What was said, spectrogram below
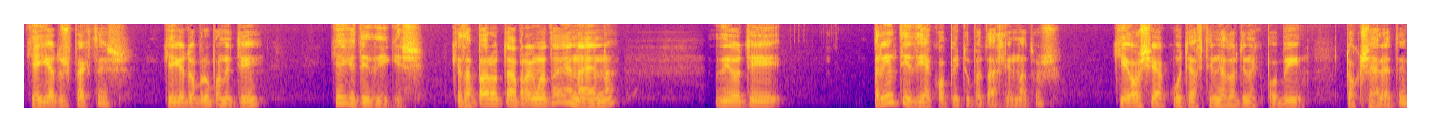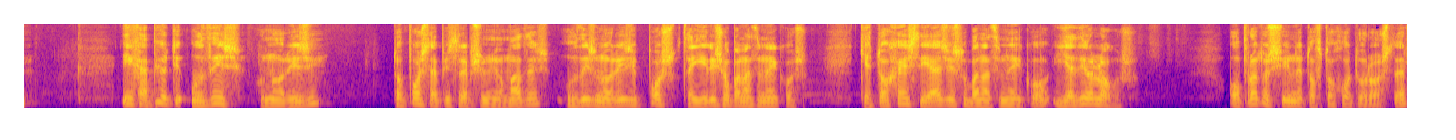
Και για τους παίκτες και για τον προπονητή και για τη διοίκηση και θα πάρω τα πράγματα ένα-ένα, διότι πριν τη διακοπή του πρωταθλήματος, και όσοι ακούτε αυτήν εδώ την εκπομπή το ξέρετε, είχα πει ότι ουδής γνωρίζει το πώς θα επιστρέψουν οι ομάδες, ουδής γνωρίζει πώς θα γυρίσει ο Παναθηναϊκός. Και το είχα εστιάσει στον Παναθηναϊκό για δύο λόγους. Ο πρώτος είναι το φτωχό του ρόστερ,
